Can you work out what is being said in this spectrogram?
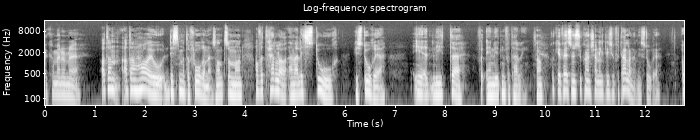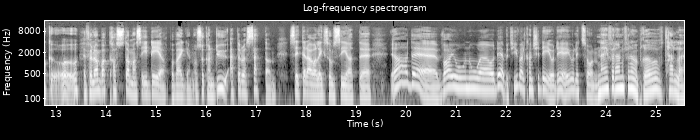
Hva mener du med det? At han, at han har jo disse metaforene, sant? som han, han forteller en veldig stor historie i et lite, i en liten fortelling. Sant? Ok, for Jeg syns kanskje han egentlig ikke forteller en historie. Og, og, og, Jeg føler han bare kaster masse ideer på veggen, og så kan du, etter du har sett han, sitte der og liksom si at eh, Ja, det var jo noe, og det betyr vel kanskje det, og det er jo litt sånn nei, for denne filmen prøver å fortelle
